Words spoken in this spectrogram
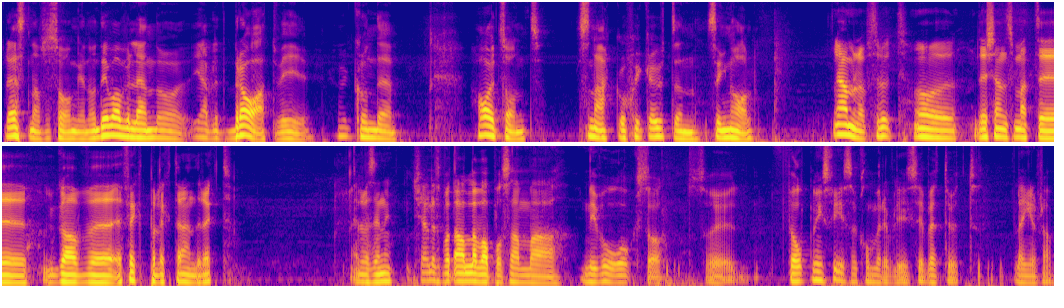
resten av säsongen. Och det var väl ändå jävligt bra att vi kunde ha ett sånt snack och skicka ut en signal. Ja men absolut. Och det känns som att det gav eh, effekt på läktaren direkt. Eller vad säger ni? Kändes som att alla var på samma nivå också. Så eh, förhoppningsvis så kommer det bli, se bättre ut längre fram.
